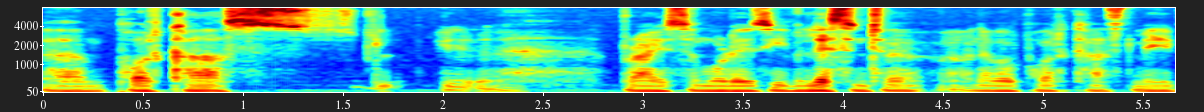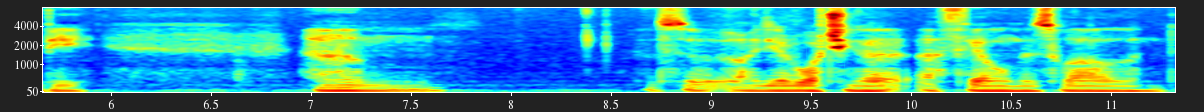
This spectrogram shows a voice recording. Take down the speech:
um, podcasts, browse some of those, even listen to another podcast maybe. Um, so idea of watching a, a film as well, and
